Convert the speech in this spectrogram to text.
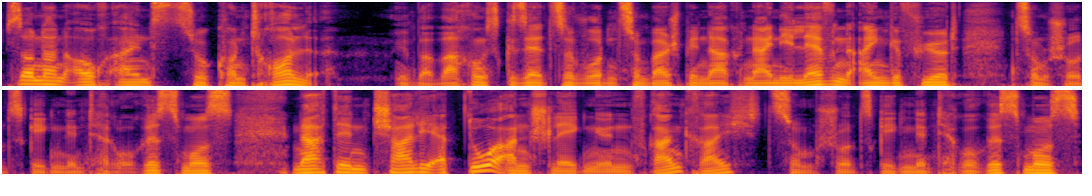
sondern auch eins zur Kontrolle. Überwachungsgesetze wurden zum Beispiel nach 9-11 eingeführt, zum Schutz gegen den Terrorismus, nach den Charlie Hebdo-Anschlägen in Frankreich, zum Schutz gegen den Terrorismus,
